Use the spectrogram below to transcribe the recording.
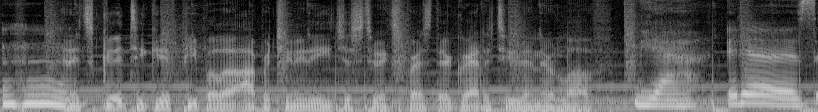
Mm-hmm. And it's good to give people an opportunity just to express their gratitude and their love. Yeah, it is.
